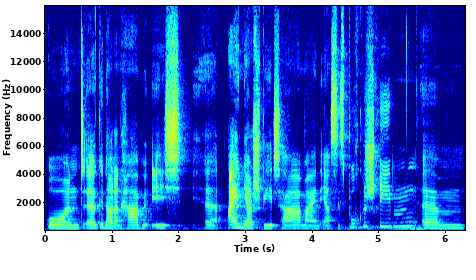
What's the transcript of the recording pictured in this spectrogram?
Und äh, genau, dann habe ich äh, ein Jahr später mein erstes Buch geschrieben. Ähm,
